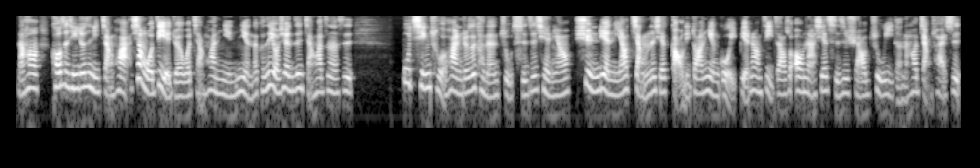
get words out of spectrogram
然后口齿清晰就是你讲话，像我自己也觉得我讲话黏黏的，可是有些人这讲话真的是不清楚的话，你就是可能主持之前你要训练，你要讲的那些稿你都要念过一遍，让自己知道说哦哪些词是需要注意的，然后讲出来是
